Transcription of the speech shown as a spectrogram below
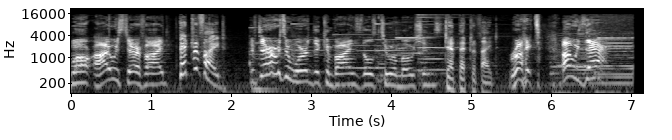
Well, I was terrified. Petrified. If there was a word that combines those two emotions, Terpetrified. right, I was that.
